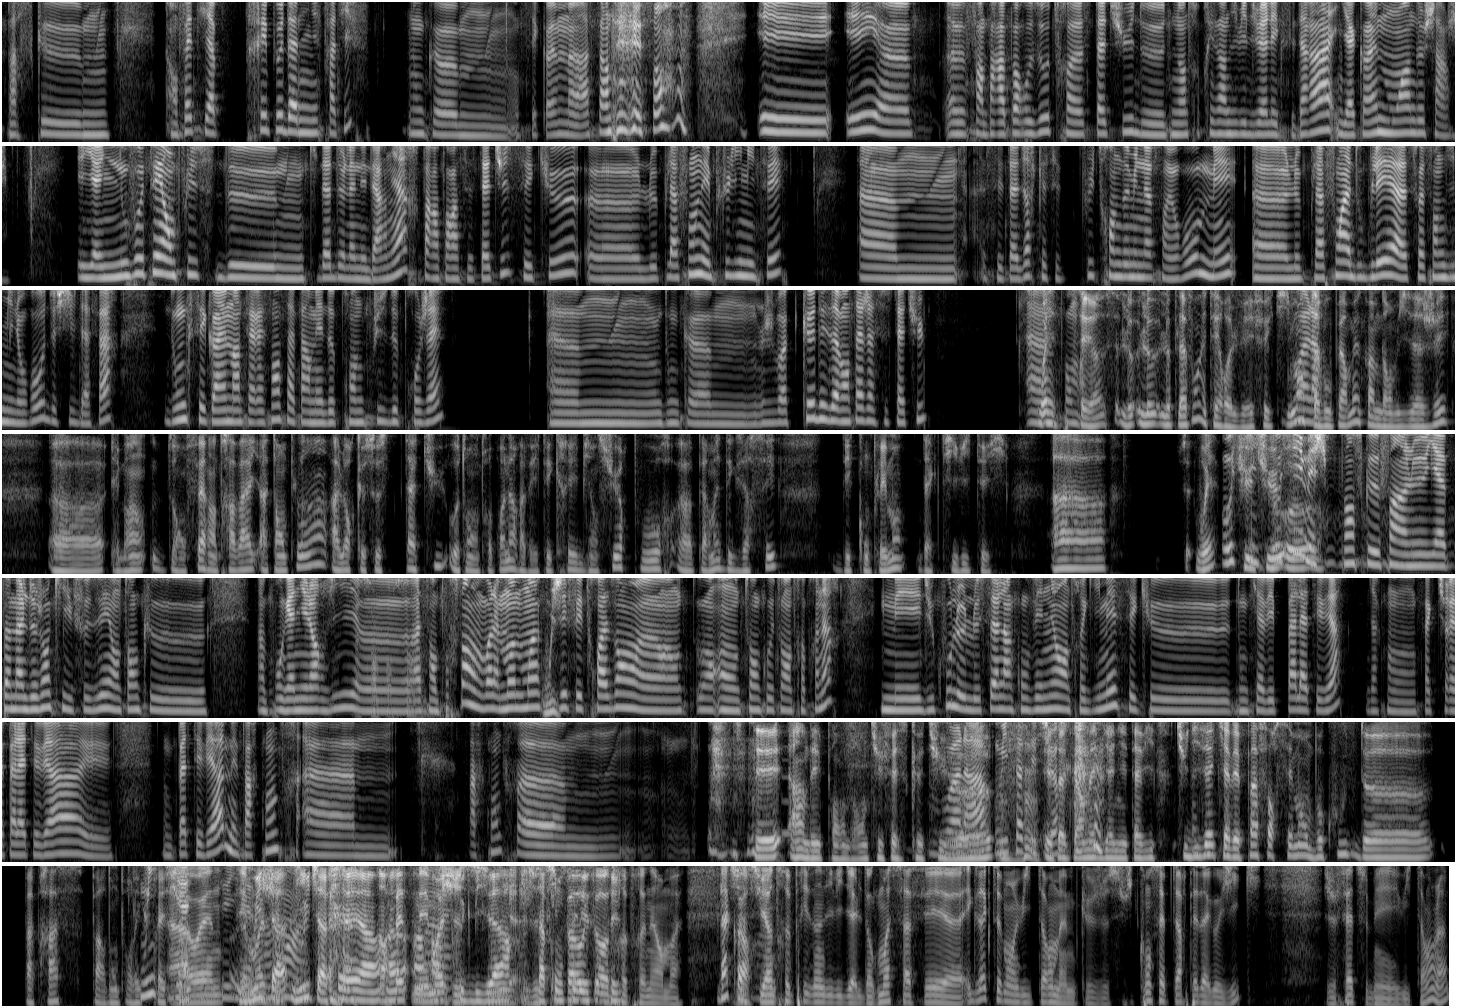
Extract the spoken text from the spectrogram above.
parce que, hum, en fait, il y a très peu d'administratifs. Donc, euh, c'est quand même assez intéressant. Et, et euh, euh, 'fin, par rapport aux autres euh, statuts d'une entreprise individuelle, etc., il y a quand même moins de charges. Et il y a une nouveauté en plus de, qui date de l'année dernière par rapport à ce statut, c'est que euh, le plafond n'est plus limité. Euh, C'est-à-dire que c'est plus 32 900 euros, mais euh, le plafond a doublé à 70 000 euros de chiffre d'affaires. Donc c'est quand même intéressant, ça permet de prendre plus de projets. Euh, donc euh, je vois que des avantages à ce statut. Euh, Ouais, pour moi. c'est- c'est- le, le- le plafond a été relevé. Effectivement, Voilà. ça vous permet quand même d'envisager euh, eh ben, d'en faire un travail à temps plein, alors que ce statut auto-entrepreneur avait été créé, bien sûr, pour euh, permettre d'exercer des compléments d'activité. Ah, c'est- ouais, Aussi, tu- tu- aussi euh, mais je pense que il y a pas mal de gens qui le faisaient en tant que pour gagner leur vie À 100%. euh, à 100%. Voilà, moi, moi Oui. j'ai fait trois ans euh, en, en- en tant qu'auto-entrepreneur, mais du coup le, le seul inconvénient entre guillemets, c'est que donc il y avait pas la TVA, c'est-à-dire qu'on facturait pas la TVA et donc pas de TVA, mais par contre euh, par contre euh, T'es indépendant, tu fais ce que tu voilà, veux, oui ça c'est et sûr. ça te permet de gagner ta vie. Tu disais qu'il n'y avait pas forcément beaucoup de paperasse, pardon pour Oui, l'expression. a- Ah ouais. Et oui, je- t'as oui, fait un, En fait, un- mais un moi, je truc suis, bizarre. je T'as suis foncé pas auto-entrepreneur, moi. Je D'accord. suis entreprise individuelle. Donc moi, ça fait euh, exactement 8 ans même que je suis concepteur pédagogique. Je fête mes 8 ans là.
